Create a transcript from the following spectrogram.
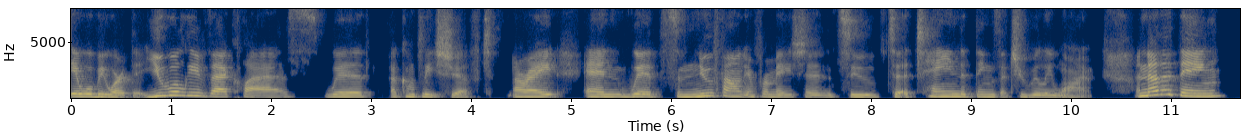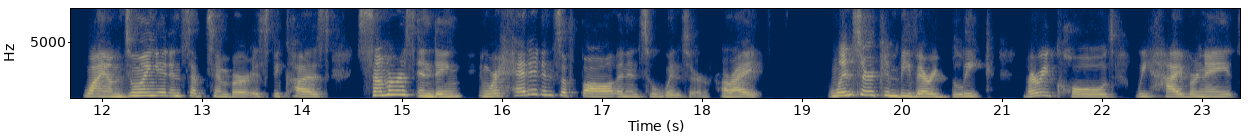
it will be worth it. You will leave that class with a complete shift, all right? And with some newfound information to to attain the things that you really want. Another thing why I'm doing it in September is because summer is ending and we're headed into fall and into winter, all right? Winter can be very bleak, very cold. We hibernate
